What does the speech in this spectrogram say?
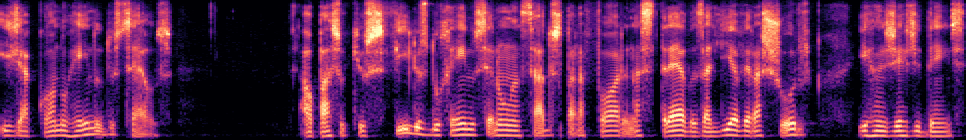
e Jacó no reino dos céus, ao passo que os filhos do reino serão lançados para fora, nas trevas, ali haverá choro e ranger de dentes.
